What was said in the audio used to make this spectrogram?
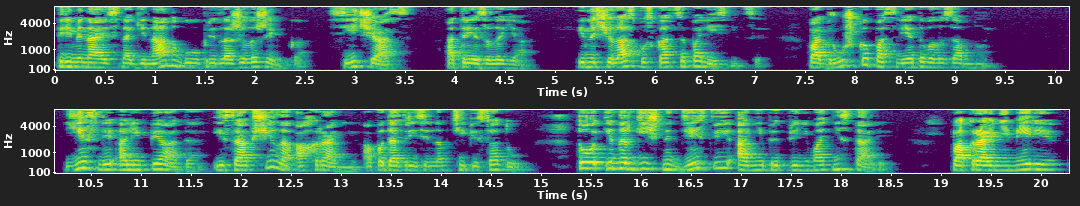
Переминаясь ноги на ногу, предложила Женька. Сейчас, отрезала я и начала спускаться по лестнице. Подружка последовала за мной. Если Олимпиада и сообщила охране о подозрительном типе саду, то энергичных действий они предпринимать не стали. По крайней мере,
